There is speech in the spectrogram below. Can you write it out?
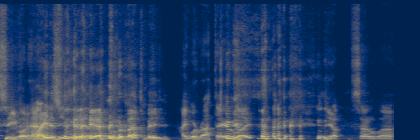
see what happens. Late as you can get. yeah, we're about to be Hey, we're right there. too late. yep. So uh,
